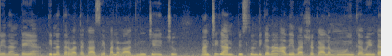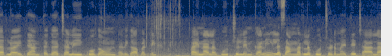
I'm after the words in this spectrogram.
లేదంటే తిన్న తర్వాత కాసేపు అలా వాకింగ్ చేయొచ్చు. మంచిగా అనిపిస్తుంది కదా. అదే వర్షాకాలము ఇంకా వింటర్లో అయితే అంతగా చలి ఎక్కువగా ఉంటుంది కాబట్టి పైన అలా కూర్చోలేం. కానీ ఇలా సమ్మర్లో కూర్చోవడం అయితే చాలా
